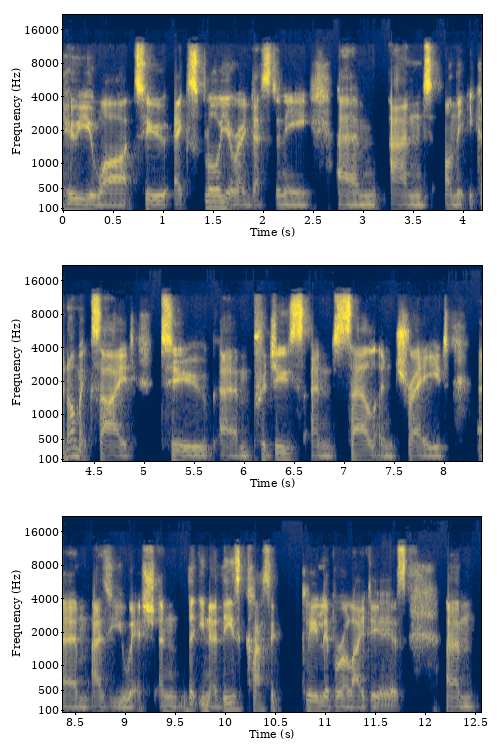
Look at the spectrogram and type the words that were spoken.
who you are to explore your own destiny um, and on the economic side to um, produce and sell and trade um, as you wish. And that you know these classic liberal ideas. Um,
